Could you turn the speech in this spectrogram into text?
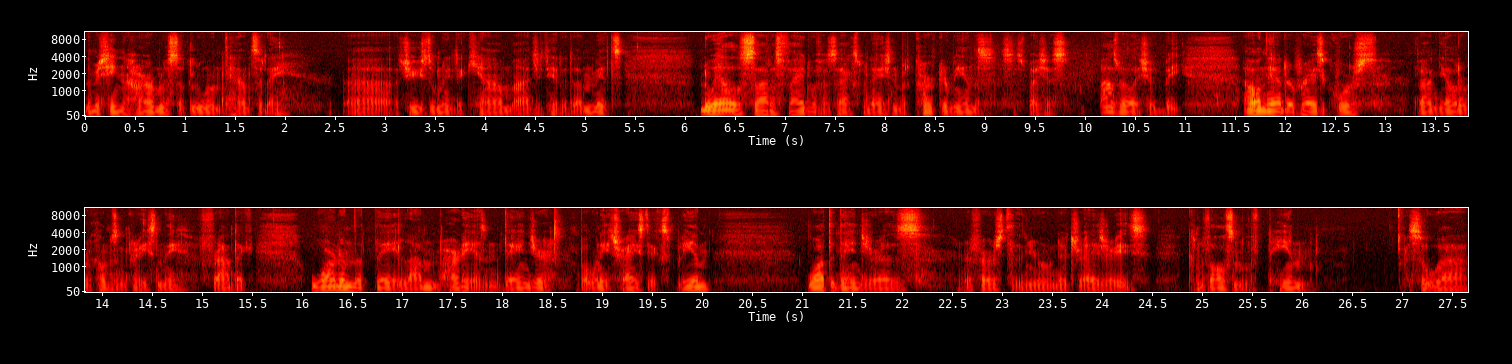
the machine harmless at low intensity, uh, it's used only to calm agitated inmates. Noel is satisfied with his explanation, but Kirk remains suspicious, as well he should be. On the Enterprise, of course, Van Gelder becomes increasingly frantic, warning that the landing party is in danger, but when he tries to explain what the danger is, refers to the neuroneutralizer, he's convulsing with pain. So, uh,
